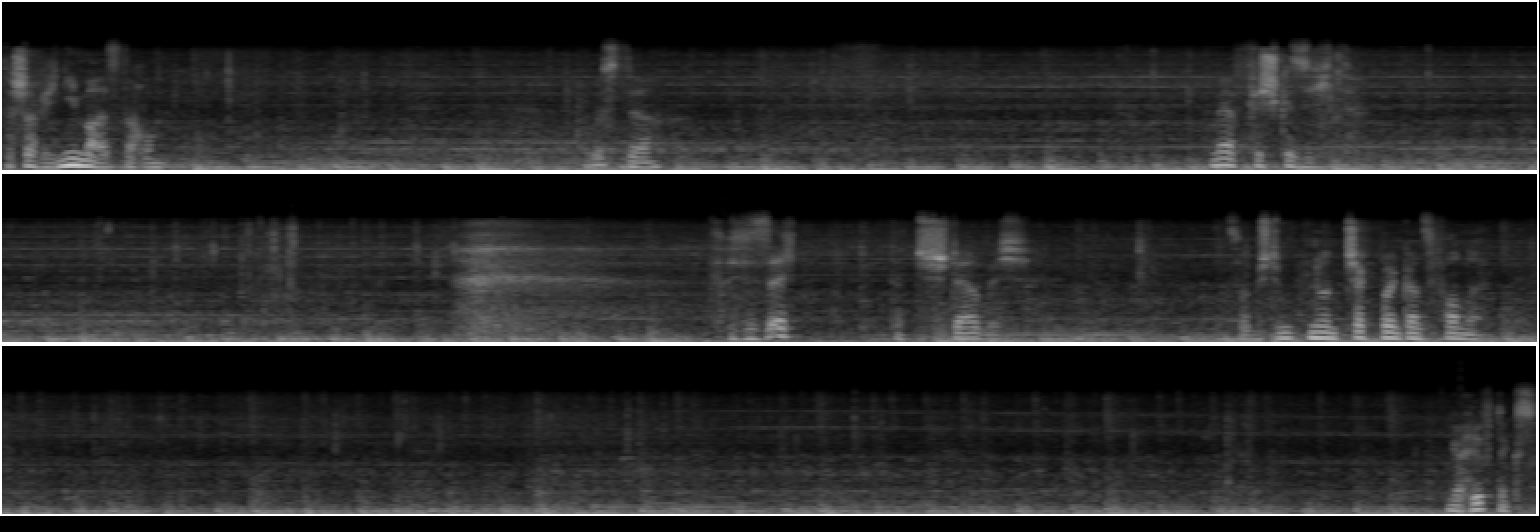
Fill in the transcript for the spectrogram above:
Das schaffe ich niemals darum. Wo ist der? Mehr Fischgesicht. Das ist echt... Das sterbe ich war bestimmt nur ein Checkpoint ganz vorne. Ja, hilft nichts.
